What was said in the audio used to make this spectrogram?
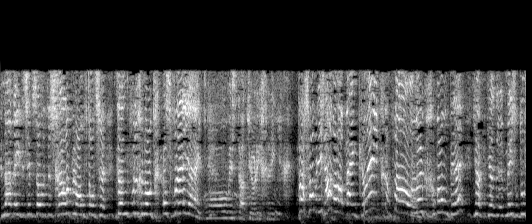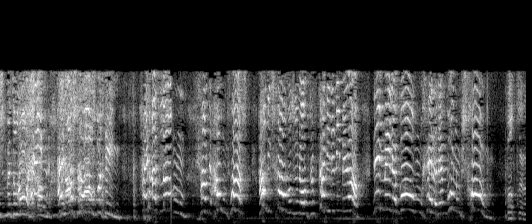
En na het eten zetten ze altijd een schaal op hun hoofd als ze dank voor de genoten gastvrijheid. Oh, is dat jullie Griek? Pas op, het is allemaal op mijn kleed gevallen. Een leuke gewoonte, hè? Ja, ja de- meestal doen ze het met een Oh, lege hij, En als er nog wat in. Hij gaat lopen. Hou, hou hem vast. Haal die schaal van zijn hoofd, of kan hij er niet meer af. Neem mee naar boven, Gerrit, en boen hem schoon. Wat een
